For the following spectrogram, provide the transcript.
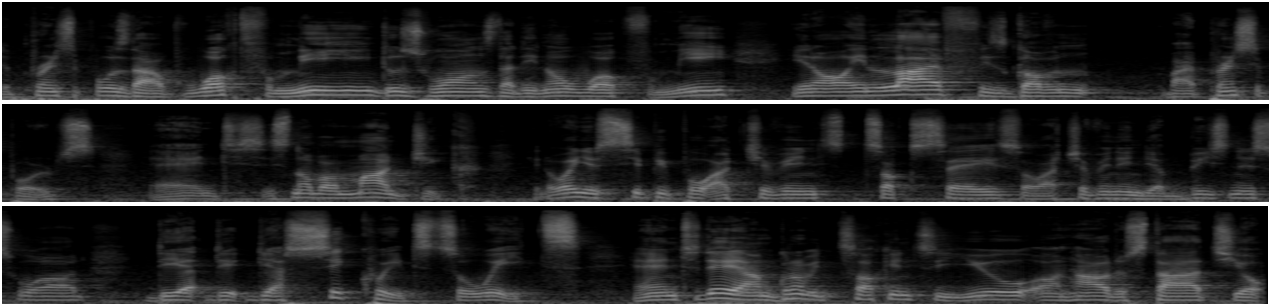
the principles that have worked for me, those ones that did not work for me. You know, in life is governed by principles and it's not about magic. You know, when you see people achieving success or achieving in their business world, they are, they, are secrets to it. And today I'm going to be talking to you on how to start your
